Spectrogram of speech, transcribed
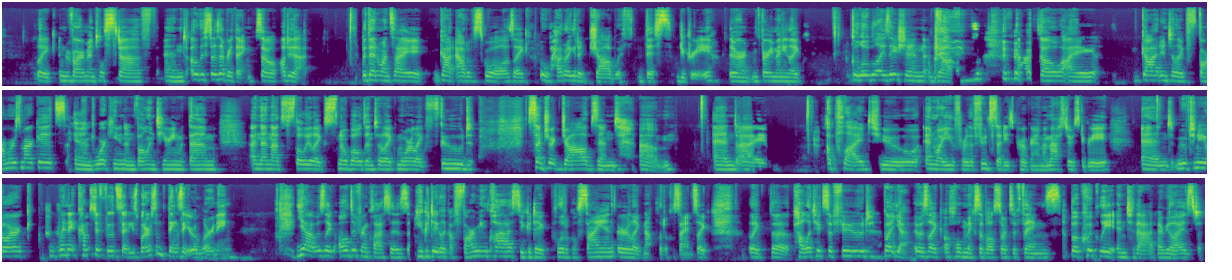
like environmental stuff, and oh, this does everything. So I'll do that. But then once I got out of school, I was like, oh, how do I get a job with this degree? There aren't very many like globalization jobs. uh, so I got into like farmers markets and working and volunteering with them and then that slowly like snowballed into like more like food centric jobs and um and i applied to nyu for the food studies program a master's degree and moved to new york when it comes to food studies what are some things that you're learning yeah, it was like all different classes. You could take like a farming class, you could take political science or like not political science, like like the politics of food. But yeah, it was like a whole mix of all sorts of things. But quickly into that, I realized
